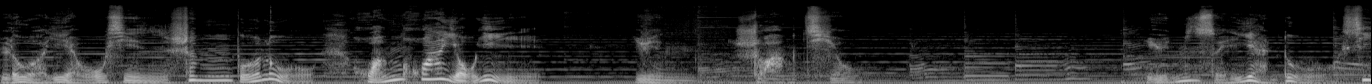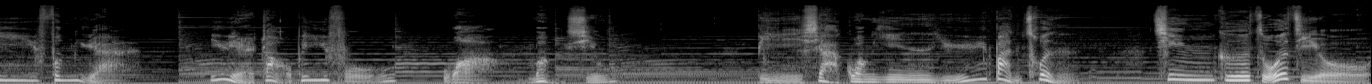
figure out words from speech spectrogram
落叶无心生薄露，黄花有意晕双秋。云随雁渡西风远，月照悲浮往梦休。笔下光阴余半寸，轻歌浊酒。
